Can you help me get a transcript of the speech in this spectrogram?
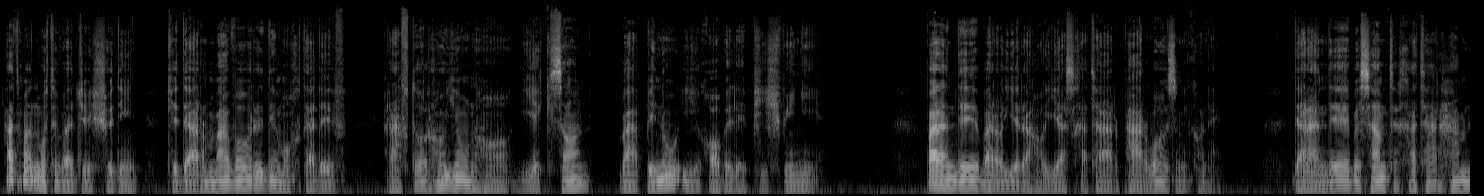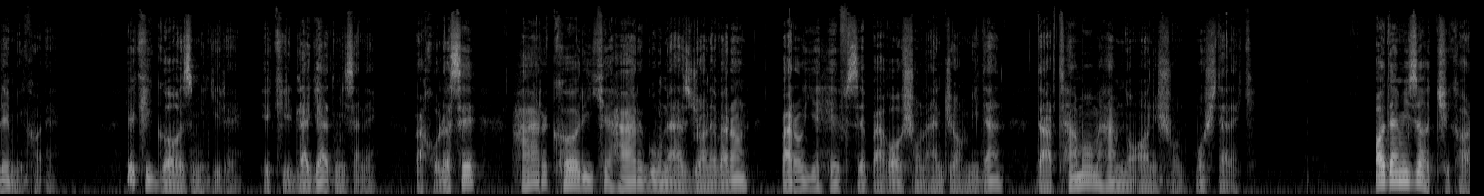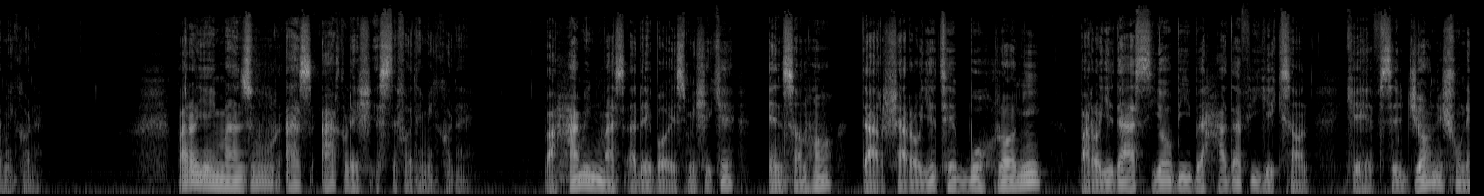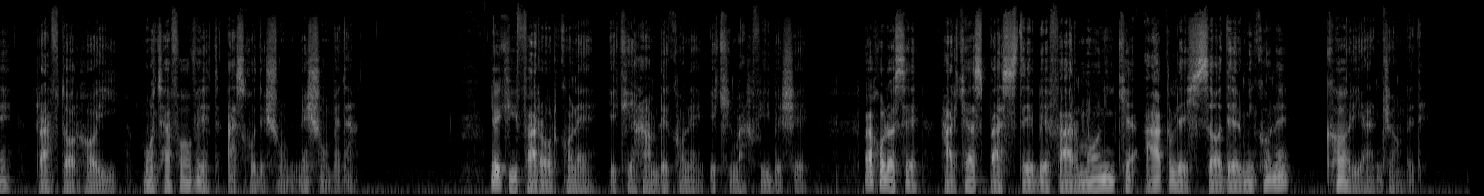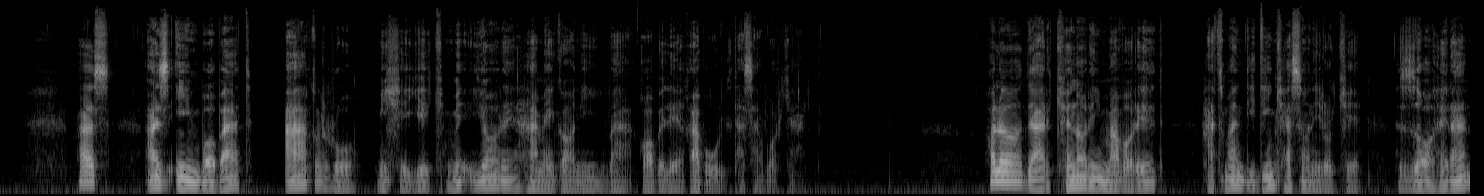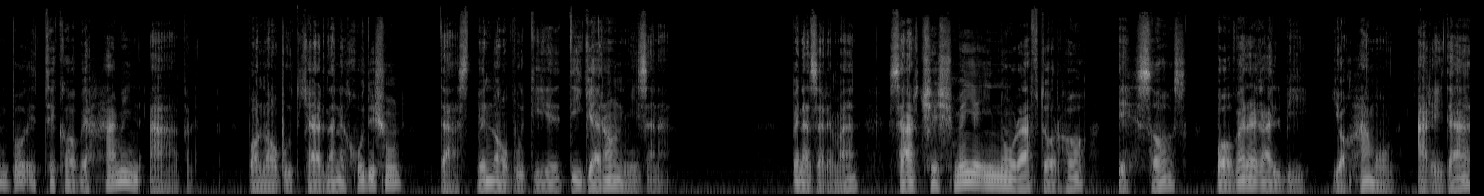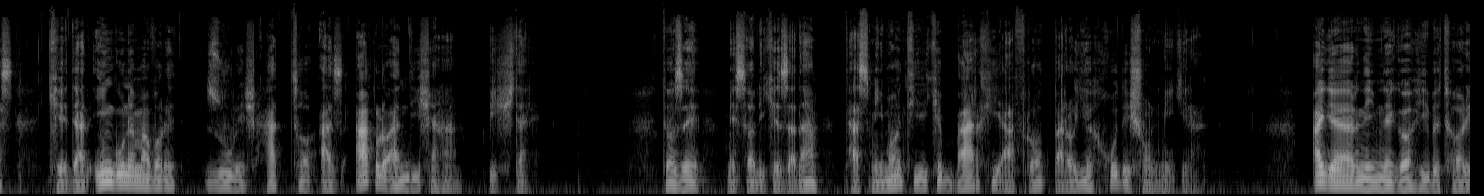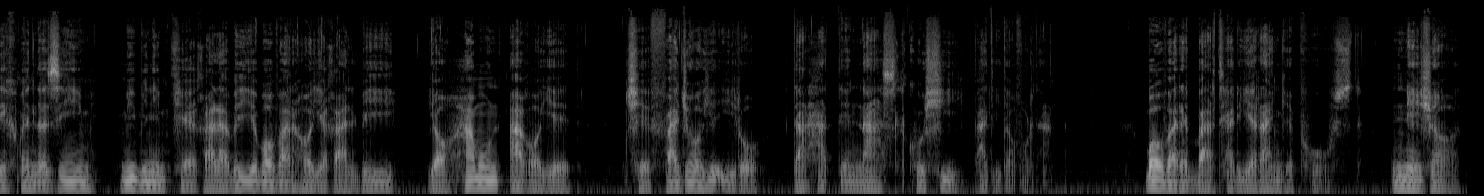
حتما متوجه شدین که در موارد مختلف رفتارهای اونها یکسان و به نوعی قابل پیش بینیه. پرنده برای رهایی از خطر پرواز می‌کنه. درنده به سمت خطر حمله می‌کنه. یکی گاز می‌گیره، یکی لگد می‌زنه و خلاصه هر کاری که هر گونه از جانوران برای حفظ بقاشون انجام میدن در تمام هم نوعانشون مشترک. آدمیزاد چی کار می‌کنه؟ برای این منظور از عقلش استفاده می‌کنه و همین مسئله باعث میشه که انسانها در شرایط بحرانی برای دستیابی به هدفی یکسان که حفظ جانشونه رفتارهایی متفاوت از خودشون نشون بدن. یکی فرار کنه یکی حمله کنه یکی مخفی بشه. و خلاصه هر کس بسته به فرمانی که عقلش صادر می‌کنه کاری انجام بده. پس از این بابت عقل رو میشه یک معیار همگانی و قابل قبول تصور کرد. حالا در کنار این موارد حتما دیدین کسانی رو که ظاهرا با اتکاب همین عقل با نابود کردن خودشون دست به نابودی دیگران می‌زنن. به نظر من سرچشمه این نوع رفتارها احساس باور قلبی یا همون عقیده است که در این گونه موارد زورش حتی از عقل و اندیشه هم بیشتره. تازه مثالی که زدم تصمیماتیه که برخی افراد برای خودشون می‌گیرن. اگر نیم نگاهی به تاریخ بندازیم می‌بینیم که غلبه باورهای قلبی یا همون عقاید چه فجایعی رو در حد نسل کشی پدید آوردن باور برتری رنگ پوست، نژاد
